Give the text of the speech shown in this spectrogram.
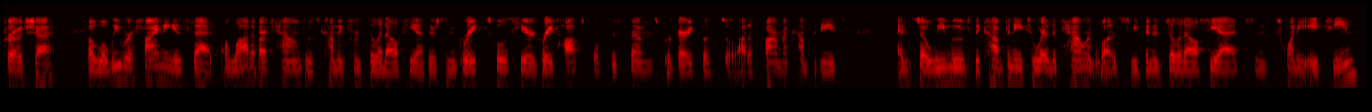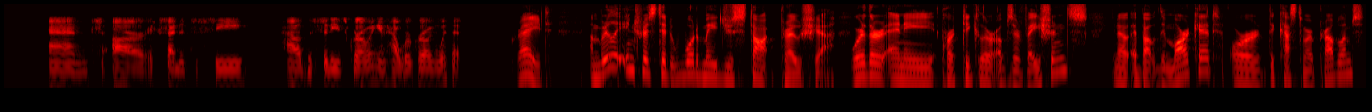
Proscia. But what we were finding is that a lot of our talent was coming from Philadelphia. There's some great schools here, great hospital systems. We're very close to a lot of pharma companies. And so we moved the company to where the talent was. We've been in Philadelphia since 2018 and are excited to see how the city's growing and how we're growing with it. Great. I'm really interested what made you start Proscia. Were there any particular observations, you know, about the market or the customer problems?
